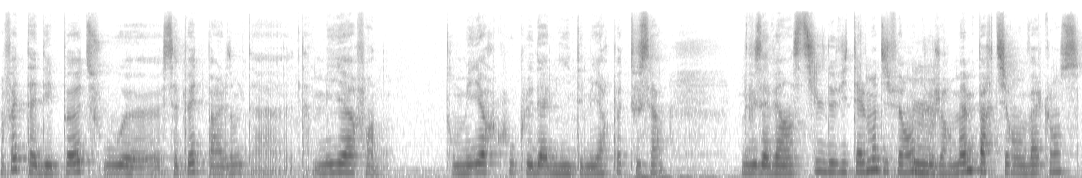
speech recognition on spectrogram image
En fait, t'as des potes où ça peut être par exemple ta, ta meilleure, enfin ton meilleur couple d'amis, tes meilleurs potes, tout ça mais vous avez un style de vie tellement différent que mm. genre même partir en vacances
